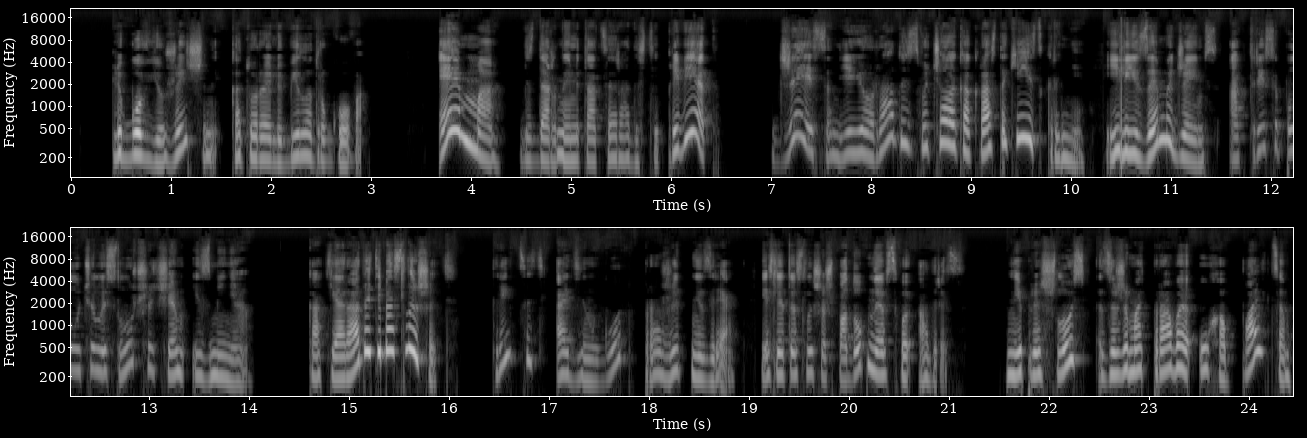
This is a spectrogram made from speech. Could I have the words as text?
– любовью женщины, которая любила другого. «Эмма!» – бездарная имитация радости. «Привет!» Джейсон, ее радость звучала как раз-таки искренне. Или из Эммы Джеймс актриса получилась лучше, чем из меня. «Как я рада тебя слышать!» 31 год прожит не зря, если ты слышишь подобное в свой адрес. Мне пришлось зажимать правое ухо пальцем,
